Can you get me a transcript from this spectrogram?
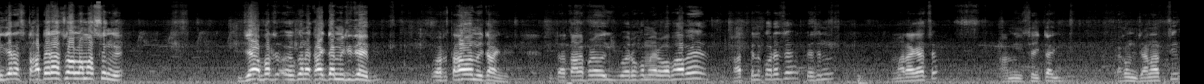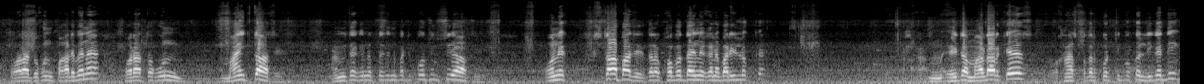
নিজেরা স্টাফেরা চল আমার সঙ্গে। যে আবার ওইখানে কাজটা মিটিয়ে দেবি ওর তাও আমি চাই না। তা তারপরে ওই ওরকমের অভাবে হাত ফেল করেছে পেশেন্ট মারা গেছে। আমি সেইটাই এখন জানাচ্ছি। ওরা যখন পারবে না, ওরা তখন মাইক তো আছে। আমি তো এখানে পেশেন্ট পার্টি প্রচুর শুয়ে আছে। অনেক স্টাফ আছে, তাহলে খবর দেয় না কেন বাড়ির লোককে? এইটা মার্ডার কেস হাসপাতাল কর্তৃপক্ষ লিখে দিক।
